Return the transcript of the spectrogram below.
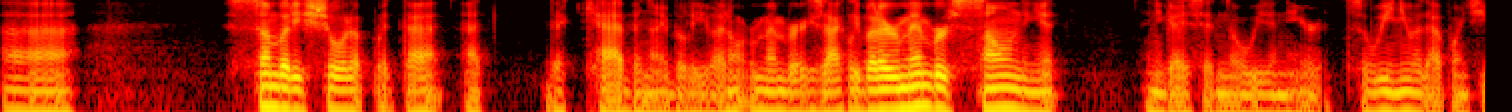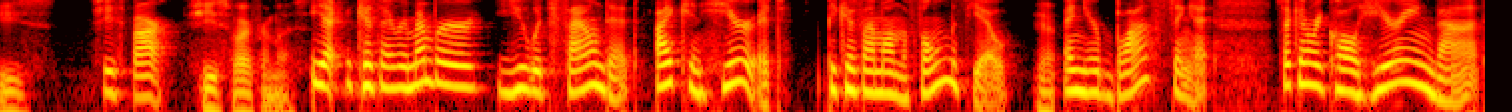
Uh, somebody showed up with that at the cabin, I believe. I don't remember exactly, but I remember sounding it, and you guys said no, we didn't hear it. So we knew at that point she's She's far. she's far from us. Yeah, because I remember you would sound it. I can hear it because I'm on the phone with you Yeah. and you're blasting it. So I can recall hearing that.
